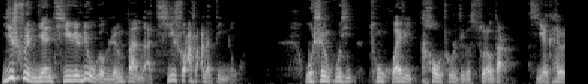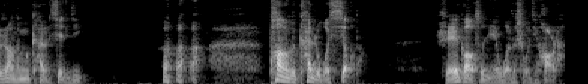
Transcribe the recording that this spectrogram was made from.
一瞬间，其余六个人贩子齐刷刷的盯着我。我深呼吸，从怀里掏出了这个塑料袋，解开了，让他们看了现金。哈哈哈！胖子看着我笑道：“谁告诉你我的手机号的？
